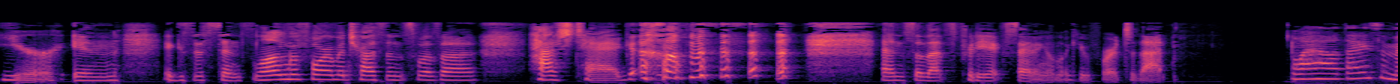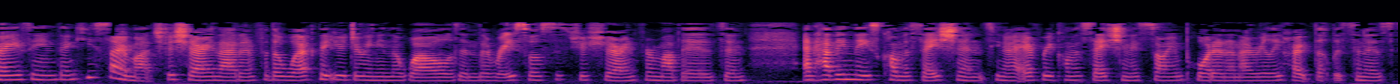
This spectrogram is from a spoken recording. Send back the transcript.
year in existence, long before matrescence was a hashtag. And so that's pretty exciting. I'm looking forward to that. Wow, that is amazing. Thank you so much for sharing that and for the work that you're doing in the world and the resources you're sharing for mothers and, and having these conversations. You know, every conversation is so important and I really hope that listeners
